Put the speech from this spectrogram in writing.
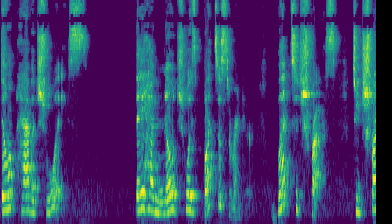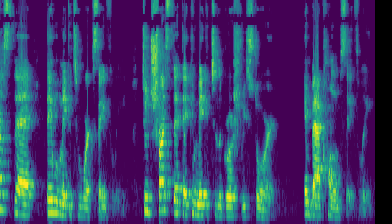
don't have a choice they have no choice but to surrender but to trust to trust that they will make it to work safely to trust that they can make it to the grocery store and back home safely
